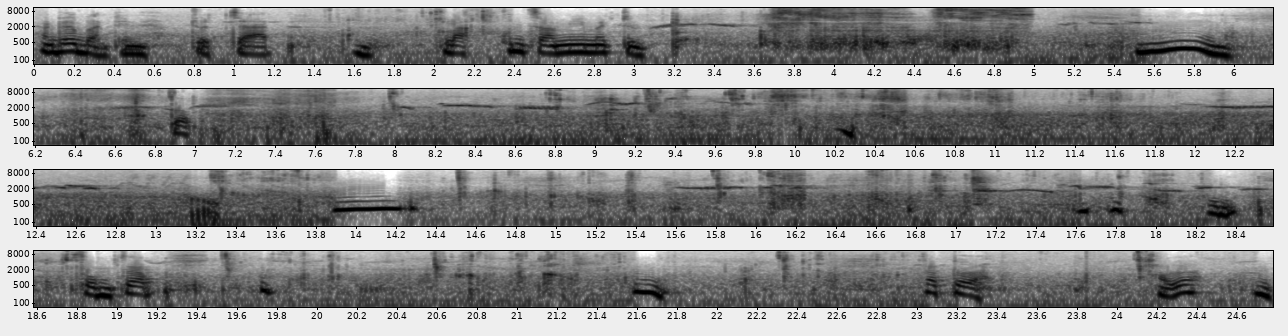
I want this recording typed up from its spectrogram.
มันได้บัตรที่นี่จดจัดหลักคุณสามีมากิน อืมจบสมจับ อืมจับตัวเอาละอืม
